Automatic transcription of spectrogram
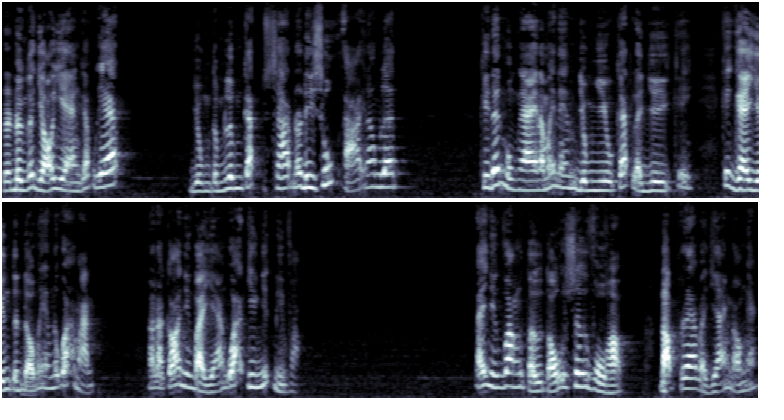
Rồi đừng có dội vàng gấp gáp dùng tùm lum cách, sao nó đi suốt lại, nó không lên. Khi đến một ngày nào mấy anh em dùng nhiều cách là gì cái cái gầy dựng tình độ mấy em nó quá mạnh. Nó đã có những bài giảng quá chuyên nhất niệm phật. Lấy những văn tự tổ sư phù hợp, đọc ra và giảng đoạn ngắn.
